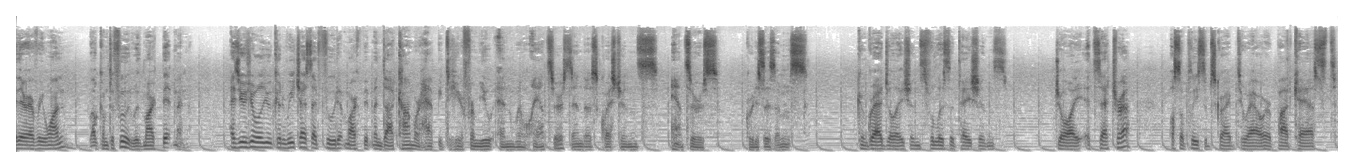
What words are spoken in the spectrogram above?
there, everyone. Welcome to Food with Mark Bittman. As usual, you can reach us at food at markbittman.com. We're happy to hear from you and we'll answer. Send us questions, answers, criticisms, congratulations, felicitations, joy, etc. Also, please subscribe to our podcast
